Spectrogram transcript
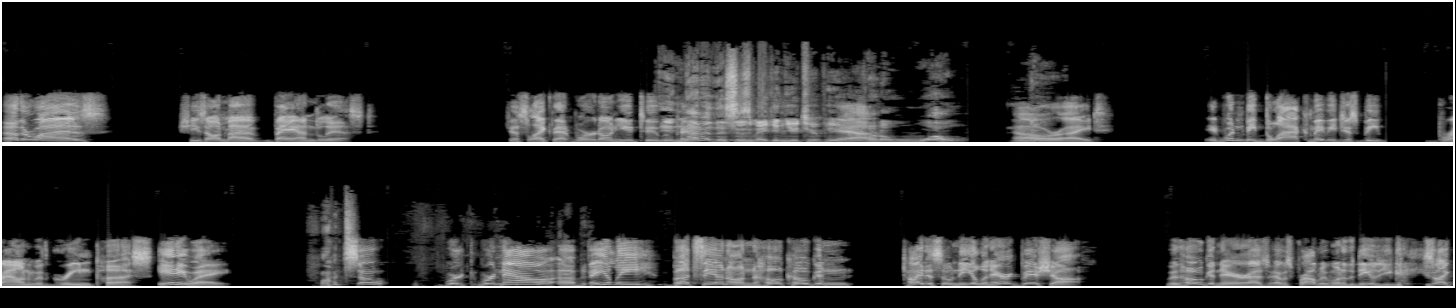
Otherwise, she's on my banned list. Just like that word on YouTube. Yeah, none of this is making YouTube here. Yeah. I don't know. Whoa. All no. right. It wouldn't be black, maybe just be brown with green pus. Anyway. What? So we're we're now uh, Bayley butts in on Hulk Hogan, Titus O'Neil, and Eric Bischoff. With Hogan there, that was, that was probably one of the deals. You, he's like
